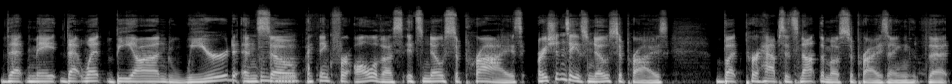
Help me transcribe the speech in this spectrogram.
that made, that went beyond weird. And so mm-hmm. I think for all of us, it's no surprise, or I shouldn't say it's no surprise, but perhaps it's not the most surprising that,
